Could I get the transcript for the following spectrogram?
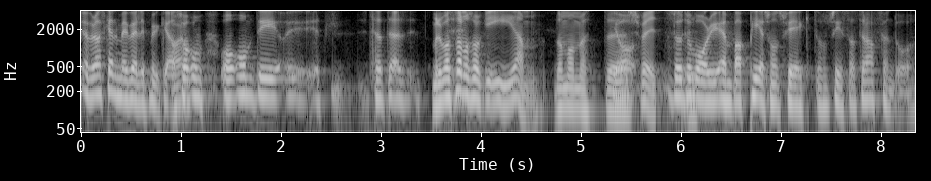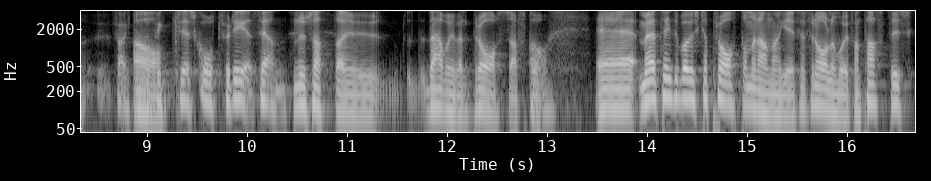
överraskade mig väldigt mycket. Alltså, om, om, om det är ett... Att, där- Men det var samma sak i EM. De har mött eh, ja, Schweiz. Då, då var det ju Mbappé som svek de sista straffen då. Faktiskt. Ja. Och fick klä skott för det sen. Nu satt han ju... Det här var ju en väldigt bra straff då. Eh, men jag tänkte bara vi ska prata om en annan grej. För finalen var ju fantastisk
